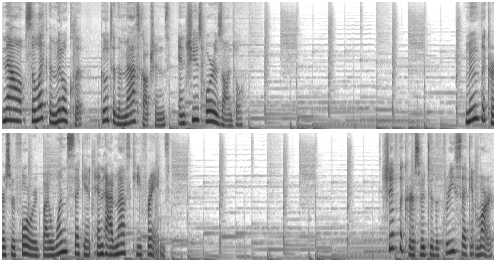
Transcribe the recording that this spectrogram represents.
Now select the middle clip, go to the mask options and choose horizontal. Move the cursor forward by 1 second and add mask keyframes. Shift the cursor to the 3 second mark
